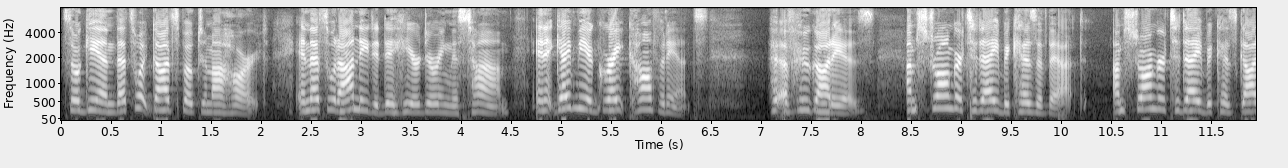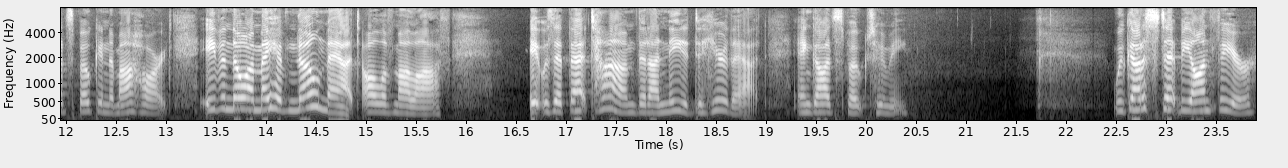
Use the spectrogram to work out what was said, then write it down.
So, again, that's what God spoke to my heart. And that's what I needed to hear during this time. And it gave me a great confidence of who God is. I'm stronger today because of that. I'm stronger today because God spoke into my heart. Even though I may have known that all of my life, it was at that time that I needed to hear that. And God spoke to me. We've got to step beyond fear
